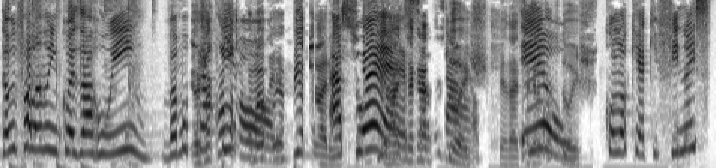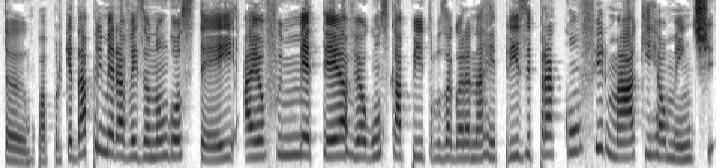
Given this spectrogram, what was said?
Então, falando em coisa ruim, vamos Eu pra já pior. uma piores. A sua é essa, tá. 2. Verdades Secretas Eu 2. coloquei aqui fina estampa, porque da primeira vez eu não gostei, aí eu fui me meter a ver alguns capítulos agora na reprise pra confirmar que realmente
